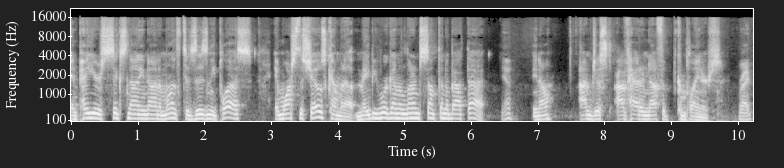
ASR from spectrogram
and pay your six ninety nine a month to Disney Plus and watch the shows coming up. Maybe we're going to learn something about that. Yeah. You know, I'm just, I've had enough of complainers. Right.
